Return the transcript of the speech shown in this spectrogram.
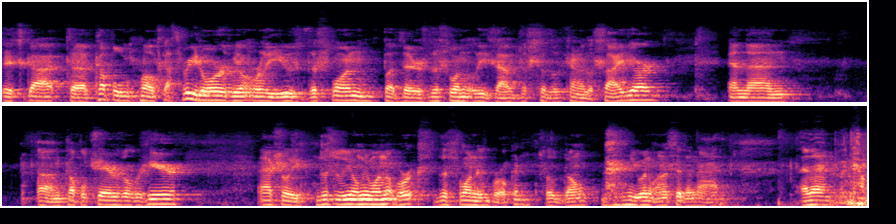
it's got a couple well it's got three doors. We don't really use this one but there's this one that leads out just to the kind of the side yard. And then um, couple chairs over here Actually, this is the only one that works. This one is broken, so don't, you wouldn't want to sit in that. And then come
